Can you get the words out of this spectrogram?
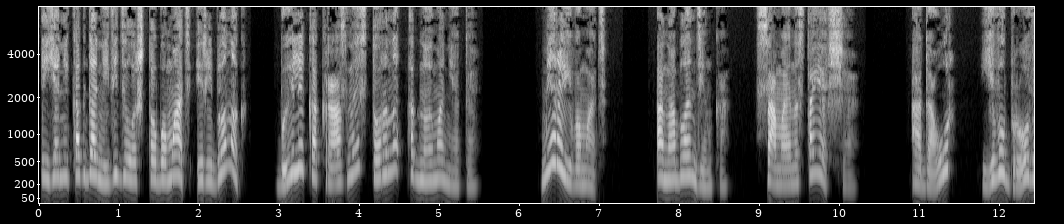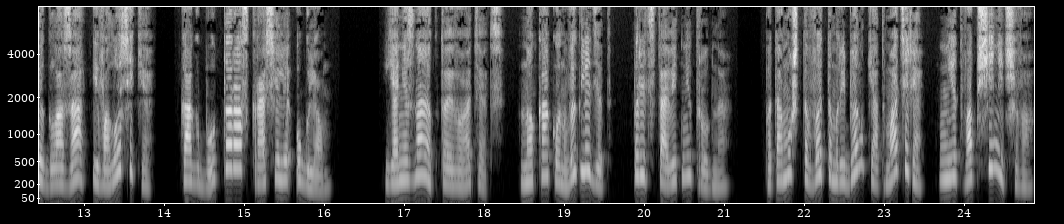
и я никогда не видела, чтобы мать и ребенок были как разные стороны одной монеты. Мира его мать, она блондинка, самая настоящая. А Даур, его брови, глаза и волосики как будто раскрасили углем. Я не знаю, кто его отец, но как он выглядит, представить нетрудно. Потому что в этом ребенке от матери нет вообще ничего.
